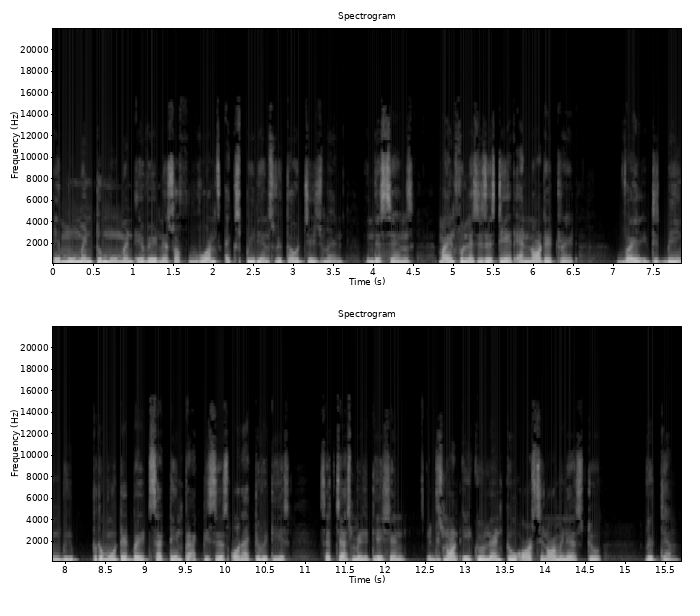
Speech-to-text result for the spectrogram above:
a moment to moment awareness of one's experience without judgment, in the sense, mindfulness is a state and not a trait. While it is being promoted by certain practices or activities, such as meditation, it is not equivalent to or synonymous to with them.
